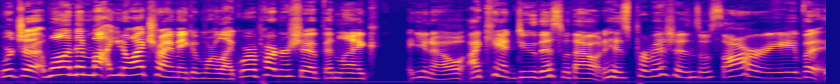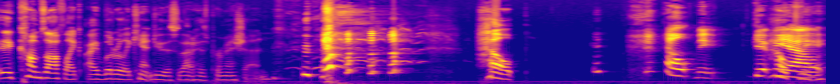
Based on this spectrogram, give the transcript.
We're just well, and then my, you know I try and make it more like we're a partnership and like you know, I can't do this without his permission, so sorry. But it comes off like I literally can't do this without his permission. Help. Help me. Get me Help out. me.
